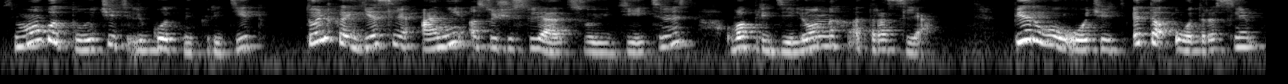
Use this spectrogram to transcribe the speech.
смогут получить льготный кредит только если они осуществляют свою деятельность в определенных отраслях. В первую очередь это отрасли,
